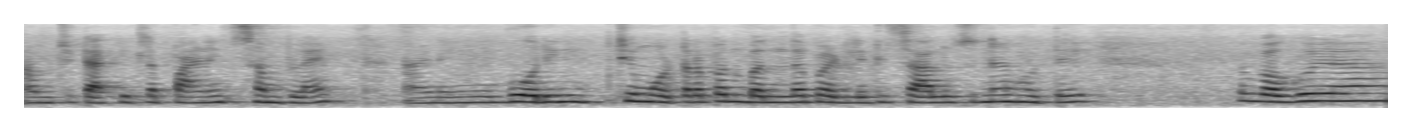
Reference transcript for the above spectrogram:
आमच्या टाकीतलं पाणीच संपलं आहे आणि बोरिंगची मोटर पण बंद पडली. ती चालूच नाही होते. तर बघूया.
